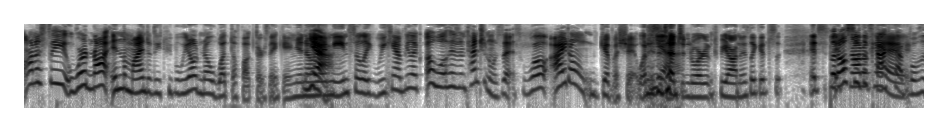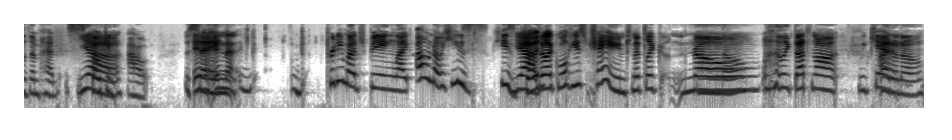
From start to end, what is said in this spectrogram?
honestly, we're not in the minds of these people. We don't know what the fuck they're thinking. You know what I mean? So like, we can't be like, oh well, his intention was this. Well, I don't give a shit what his Yeah. intentions were. To be honest, like it's it's but it's also not the okay. fact that both of them had spoken Yeah. out, saying and- that, pretty much being like, "Oh no, he's he's yeah, good. they're like, well, he's changed, and it's like, no, like that's not. we can't. I don't know.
